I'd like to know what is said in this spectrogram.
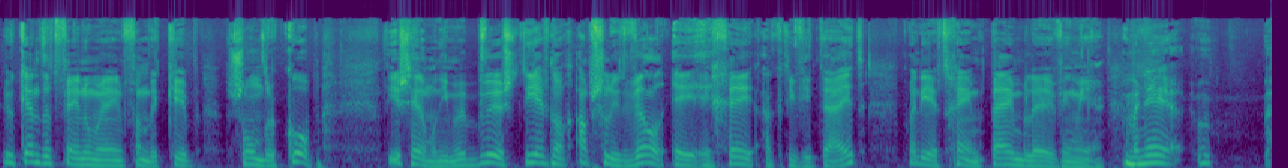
U kent het fenomeen van de kip zonder kop. Die is helemaal niet meer bewust. Die heeft nog absoluut wel EEG-activiteit... maar die heeft geen pijnbeleving meer. Meneer,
